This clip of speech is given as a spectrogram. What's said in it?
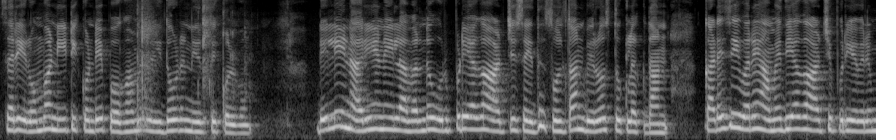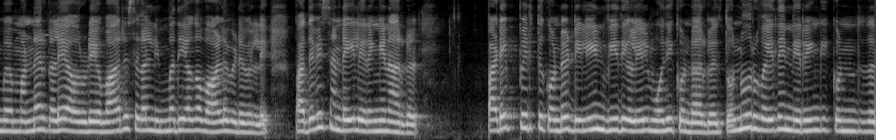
சரி ரொம்ப நீட்டிக்கொண்டே போகாமல் இதோடு நிறுத்திக்கொள்வோம் கொள்வோம். அரியணையில் அமர்ந்து உருப்படியாக ஆட்சி செய்த சுல்தான் பிரோஸ் துக்ளக்தான். கடைசி வரை அமைதியாக ஆட்சி புரிய விரும்பிய மன்னர்களை அவருடைய வாரிசுகள் நிம்மதியாக வாழ விடவில்லை. பதவி சண்டையில் இறங்கினார்கள். படைப்பிரித்து கொண்டு டெல்லியின் வீதிகளில் மோதிக்கொண்டார்கள். தொண்ணூறு வயதை நெருங்கி கொண்ட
